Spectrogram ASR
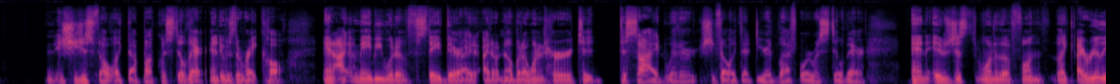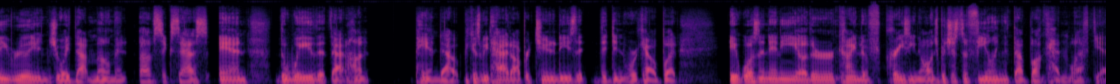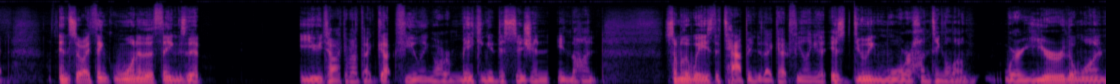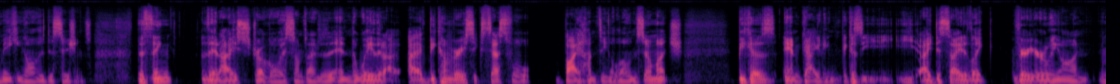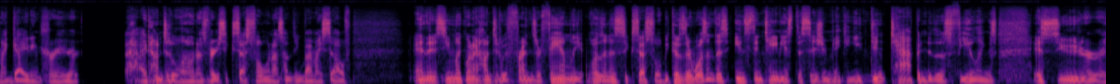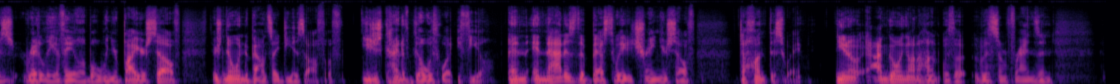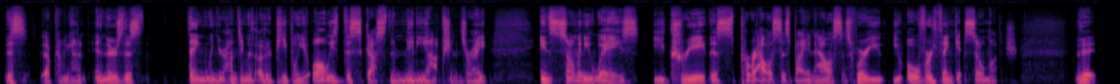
she just felt like that buck was still there and it was the right call. And I maybe would have stayed there. I, I don't know, but I wanted her to decide whether she felt like that deer had left or was still there. And it was just one of the fun, like, I really, really enjoyed that moment of success and the way that that hunt panned out because we'd had opportunities that, that didn't work out, but it wasn't any other kind of crazy knowledge, but just a feeling that that buck hadn't left yet. And so I think one of the things that you talk about that gut feeling or making a decision in the hunt some of the ways to tap into that gut feeling is doing more hunting alone, where you're the one making all the decisions. The thing that I struggle with sometimes, and the way that I, I've become very successful by hunting alone so much, because and guiding, because I decided like very early on in my guiding career, I'd hunted alone. I was very successful when I was hunting by myself and then it seemed like when I hunted with friends or family, it wasn't as successful because there wasn't this instantaneous decision making. You didn't tap into those feelings as soon or as readily available. When you're by yourself, there's no one to bounce ideas off of. You just kind of go with what you feel. And and that is the best way to train yourself to hunt this way. You know, I'm going on a hunt with a, with some friends and this upcoming hunt. And there's this thing when you're hunting with other people, you always discuss the many options, right? In so many ways, you create this paralysis by analysis where you you overthink it so much that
